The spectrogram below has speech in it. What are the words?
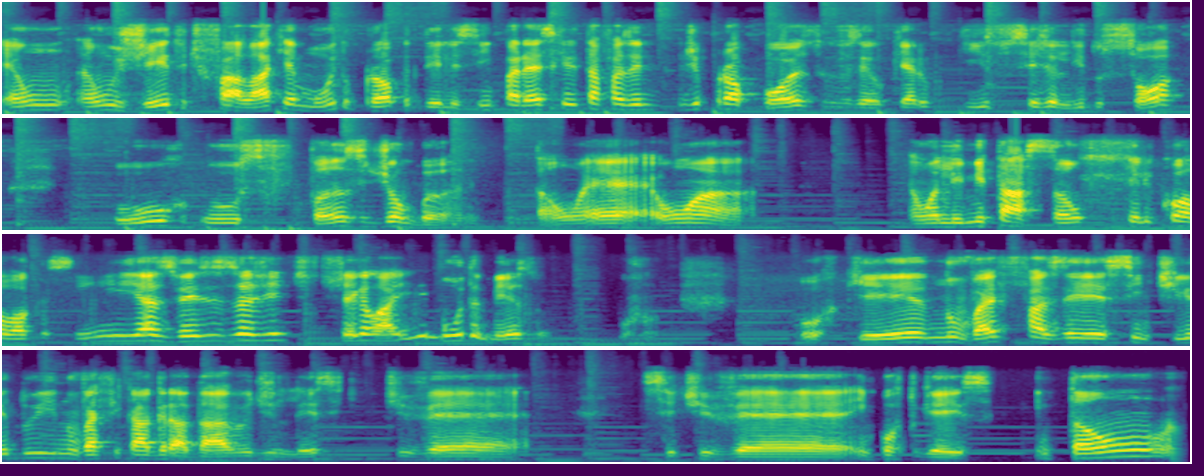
É um, é um jeito de falar que é muito próprio dele, assim. Parece que ele está fazendo de propósito. Dizer, eu quero que isso seja lido só por os fãs de John Byrne. Então é uma, é uma limitação que ele coloca assim, e às vezes a gente chega lá e muda mesmo porque não vai fazer sentido e não vai ficar agradável de ler se tiver se tiver em português. Então,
